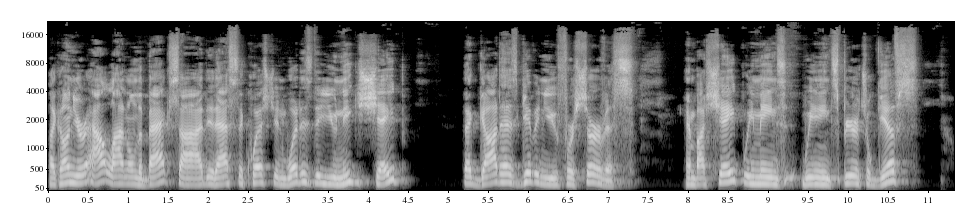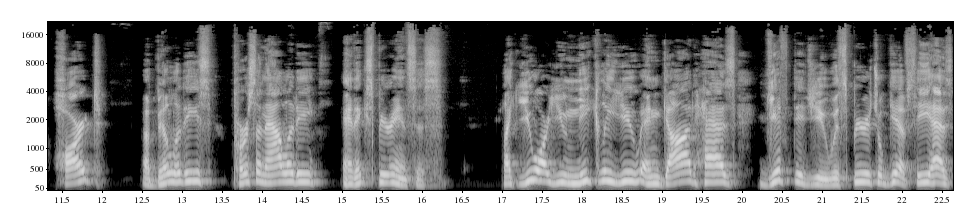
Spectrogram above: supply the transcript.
Like on your outline on the backside, it asks the question, what is the unique shape that God has given you for service? And by shape, we mean, we mean spiritual gifts, heart, abilities, personality, and experiences. Like you are uniquely you and God has gifted you with spiritual gifts. He has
